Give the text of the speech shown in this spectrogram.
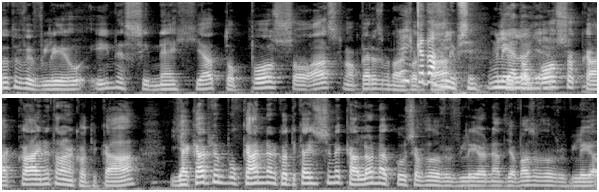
80% του βιβλίου είναι συνέχεια το πόσο άσχημα πέρασε με τα Έχει ναρκωτικά κατάθλιψη, με λίγα και το λόγια. πόσο κακά είναι τα ναρκωτικά. Για κάποιον που κάνει ναρκωτικά, ίσως είναι καλό να ακούσει αυτό το βιβλίο, να διαβάζει αυτό το βιβλίο.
